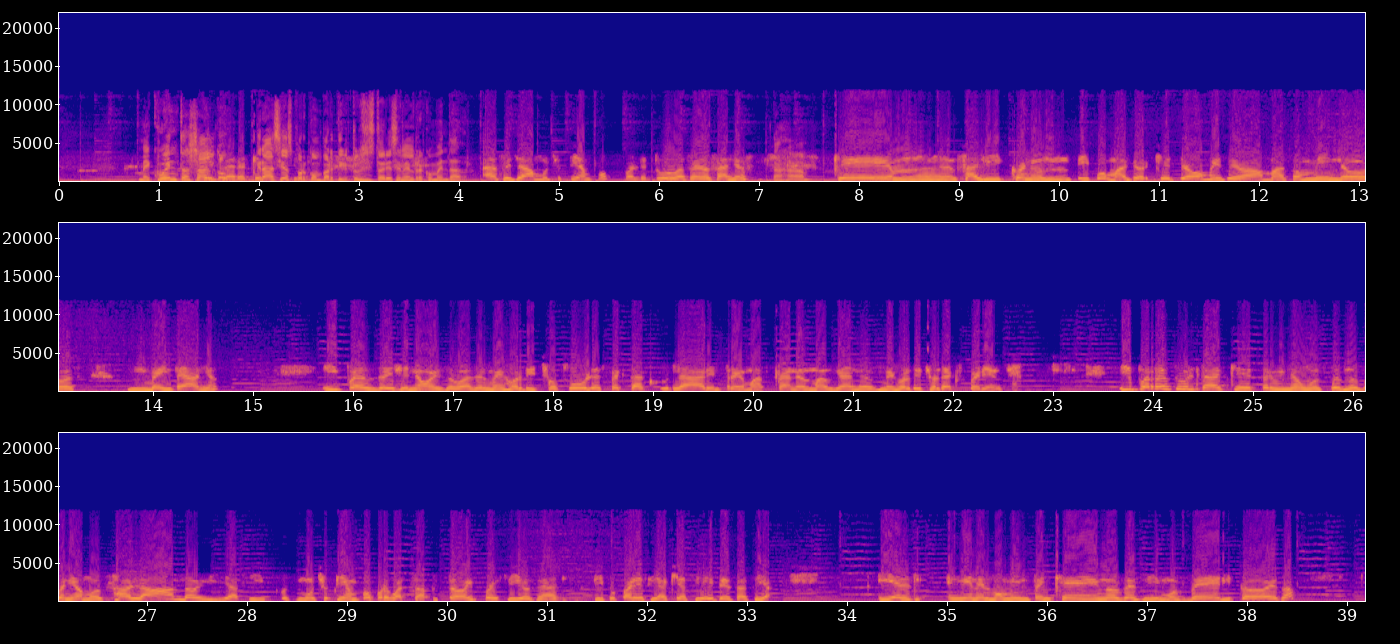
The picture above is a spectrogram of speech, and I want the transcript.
¿Me cuentas algo? claro Gracias sí. por compartir tus historias en el recomendador. Hace ya mucho tiempo, cuando tuvo hace dos años, Ajá. que mm, salí con un tipo mayor que yo, me llevaba más o menos 20 años. Y pues dije, no, eso va a ser, mejor dicho, full espectacular, entre más canas, más ganas, mejor dicho, la experiencia. Y pues resulta que terminamos, pues nos veníamos hablando y así pues mucho tiempo por WhatsApp y todo, y pues sí, o sea, el tipo parecía que hacía y deshacía. Y el, en el momento en que nos decidimos ver y todo eso,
